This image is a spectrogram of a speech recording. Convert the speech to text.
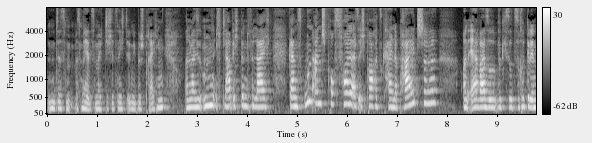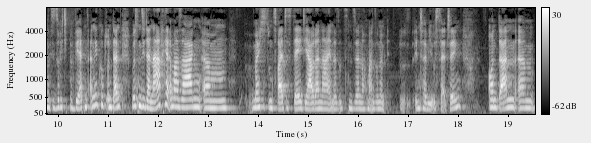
das ist mir jetzt, möchte ich jetzt nicht irgendwie besprechen. Und dann war sie hm, ich glaube, ich bin vielleicht ganz unanspruchsvoll, also ich brauche jetzt keine Peitsche. Und er war so wirklich so zurückgelehnt und sie so richtig bewertend angeguckt. Und dann müssen sie danach ja immer sagen, ähm, möchtest du ein zweites Date, ja oder nein? Da sitzen sie dann nochmal in so einem Interview-Setting. Und dann, ähm,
